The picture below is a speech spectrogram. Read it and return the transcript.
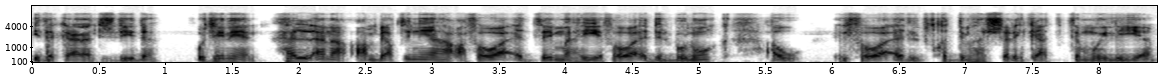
إذا كانت جديدة؟ واثنين هل أنا عم بيعطيني إياها على فوائد زي ما هي فوائد البنوك أو الفوائد اللي بتقدمها الشركات التمويلية.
